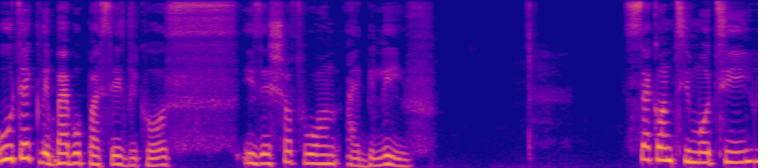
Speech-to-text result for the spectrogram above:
We'll take the Bible passage because it's a short one, I believe. Second Timothy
